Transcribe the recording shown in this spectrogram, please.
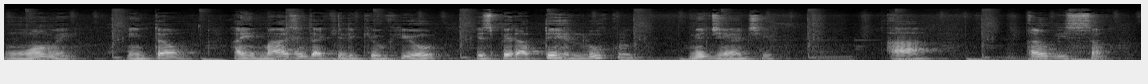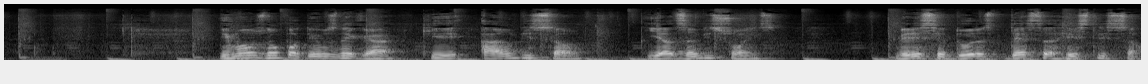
um homem, então, a imagem daquele que o criou, esperar ter lucro mediante a ambição? Irmãos, não podemos negar que a ambição e as ambições merecedoras dessa restrição.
